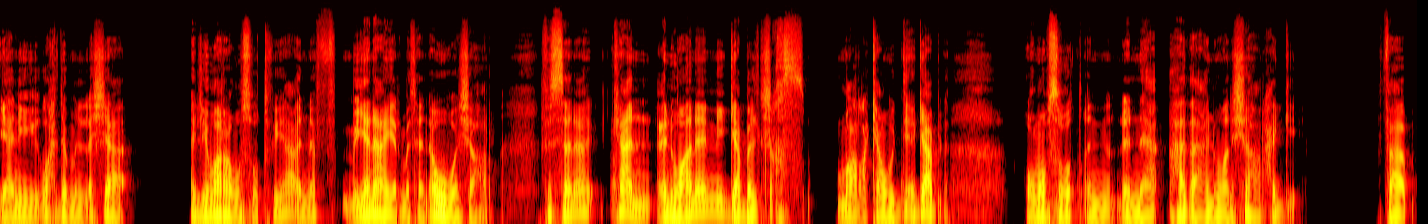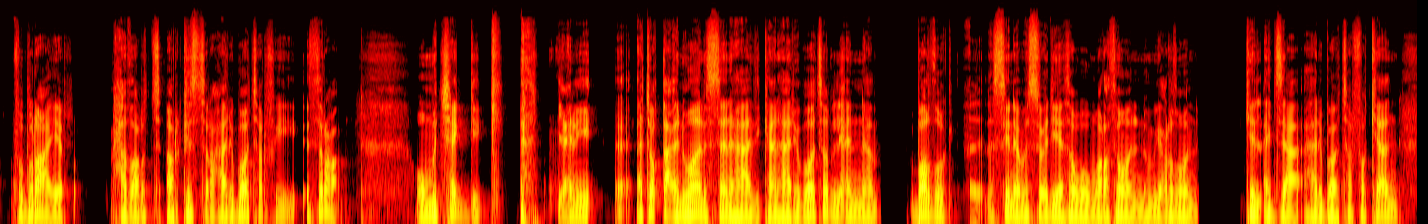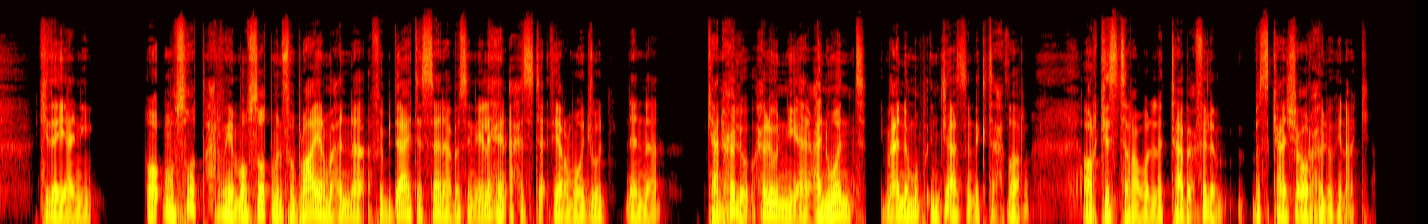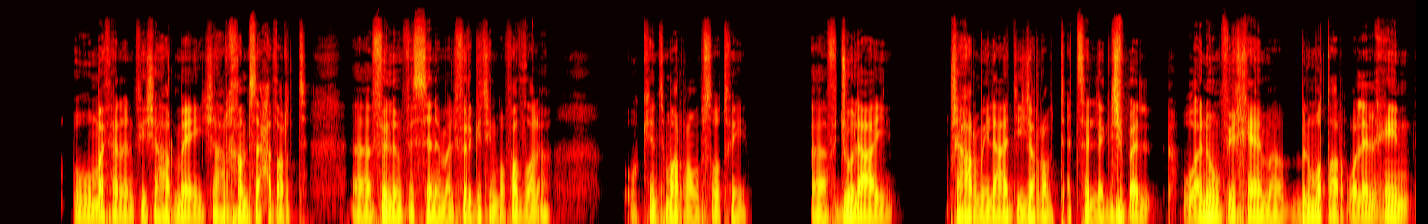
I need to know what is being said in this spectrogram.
يعني واحدة من الأشياء اللي مرة مبسوط فيها إنه في يناير مثلا أول شهر. في السنة كان عنوانه إني قابلت شخص مرة كان ودي أقابله ومبسوط إن إن هذا عنوان الشهر حقي. ففبراير حضرت أوركسترا هاري بوتر في إثراء ومتشقق. يعني أتوقع عنوان السنة هذه كان هاري بوتر لأن برضو السينما السعودية سووا ماراثون إنهم يعرضون كل أجزاء هاري بوتر فكان كذا يعني مبسوط حرفيا مبسوط من فبراير مع إنه في بداية السنة بس إني للحين أحس تأثيره موجود لأنه كان حلو حلو إني عنونت مع إنه مو بإنجاز إنك تحضر أوركسترا ولا تتابع فيلم بس كان شعور حلو هناك. ومثلا في شهر May شهر خمسة حضرت آه، فيلم في السينما لفرقتي المفضلة وكنت مرة مبسوط فيه. آه، في July شهر ميلادي جربت أتسلق جبل وأنوم في خيمة بالمطر وللحين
